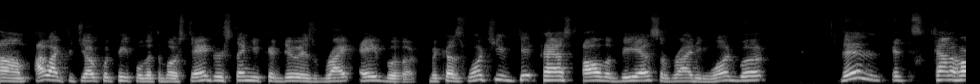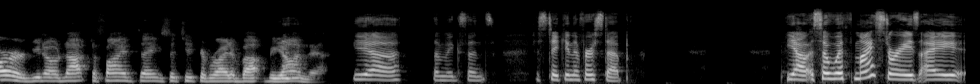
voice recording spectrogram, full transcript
um, I like to joke with people that the most dangerous thing you can do is write a book because once you get past all the BS of writing one book, then it's kind of hard, you know, not to find things that you can write about beyond that. Yeah, that makes sense. Just taking the first step. Yeah. So with my stories, I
